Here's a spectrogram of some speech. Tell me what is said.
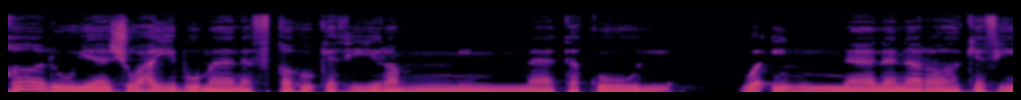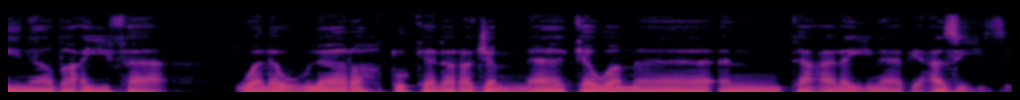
قالوا يا شعيب ما نفقه كثيرا مما تقول وإنا لنراك فينا ضعيفا ولولا رهطك لرجمناك وما أنت علينا بعزيز.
